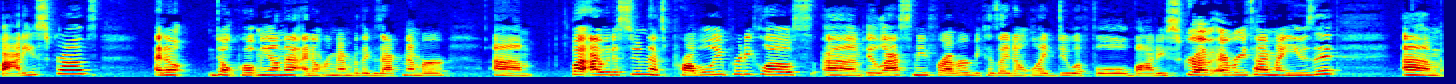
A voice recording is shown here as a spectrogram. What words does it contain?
body scrubs. I don't don't quote me on that. I don't remember the exact number. Um, but I would assume that's probably pretty close. Um, it lasts me forever because I don't like do a full body scrub every time I use it. Um,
